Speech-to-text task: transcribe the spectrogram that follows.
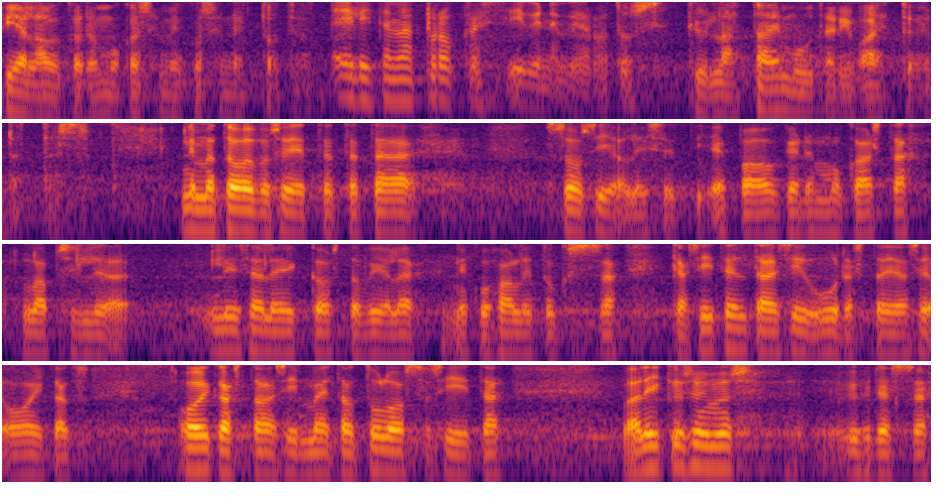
vielä oikeudenmukaisemmin kuin se nyt toteutuu. Eli tämä progressiivinen verotus. Kyllä, tai muut eri vaihtoehdot tässä. Niin mä toivoisin, että tätä sosiaalisesti epäoikeudenmukaista lapsille lisäleikkausta vielä niin kuin hallituksessa käsiteltäisiin uudestaan ja se oikaistaisiin. Meiltä on tulossa siitä välikysymys yhdessä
